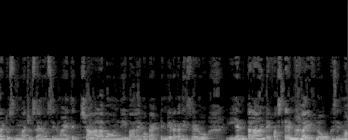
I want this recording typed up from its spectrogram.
సరెండర్ సినిమా చూశాను. సినిమా అయితే చాలా బాగుంది. బాలయ్య బాబు యాక్టింగ్ ఎరగదీశాడు. ఎంతలా అంటే ఫస్ట్ టైం నా లైఫ్లో ఒక సినిమా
